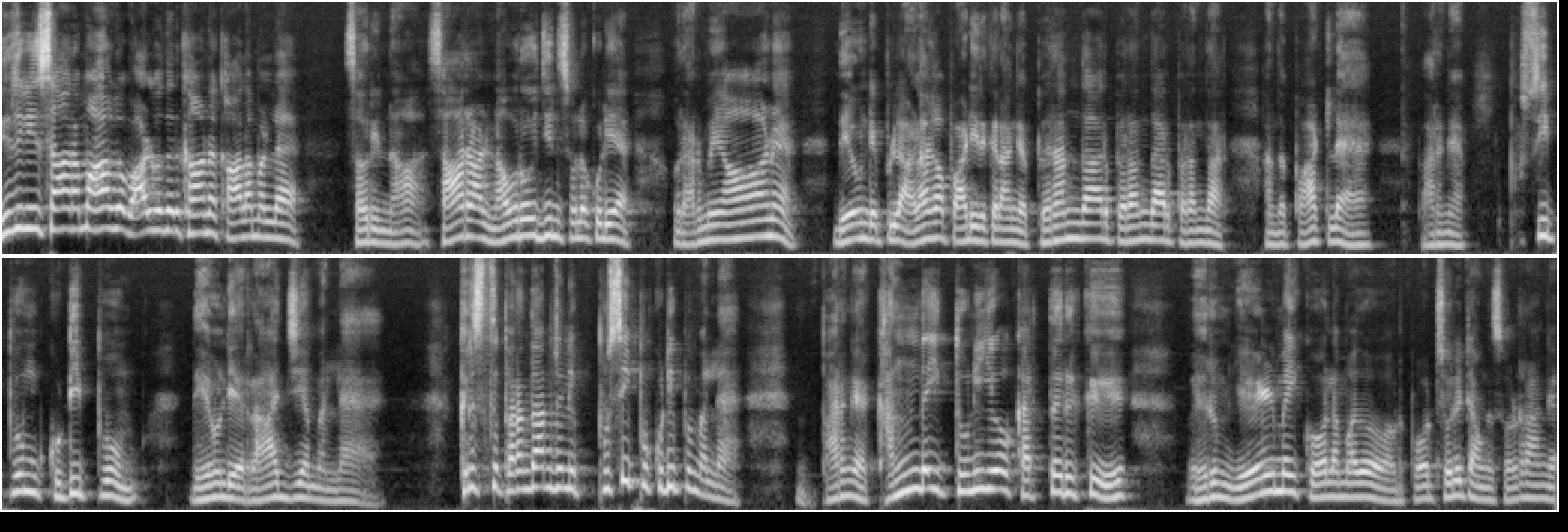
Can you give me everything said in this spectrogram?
நிதிவிசாரமாக வாழ்வதற்கான காலம் அல்ல சாரி நா சாராள் நவரோஜின்னு சொல்லக்கூடிய ஒரு அருமையான தேவனுடைய பிள்ளை அழகாக பாடியிருக்கிறாங்க. பிறந்தார் பிறந்தார் பிறந்தார். அந்த பாட்டில் பாருங்கள் புசிப்பும் குடிப்பும் தேவனுடைய ராஜ்யம் அல்ல. கிறிஸ்து பிறந்தார்னு சொல்லி புசிப்பு குடிப்பும் அல்ல. பாருங்க கந்தை துணியோ கர்த்தருக்கு வெறும் ஏழ்மை கோலமதோ அவர் போட்டு சொல்லிட்டு அவங்க சொல்கிறாங்க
